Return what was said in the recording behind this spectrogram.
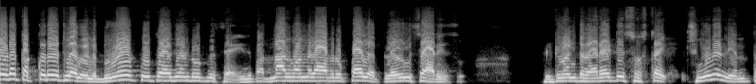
కూడా తక్కువ రేట్లేనండి. బిలో టూ థౌజండ్ రూపీసే ఇది పద్నాలుగు వందల యాభై రూపాయలే ప్లెయిన్ శారీస్ ఇటువంటి వెరైటీస్ వస్తాయి. చూడండి ఎంత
